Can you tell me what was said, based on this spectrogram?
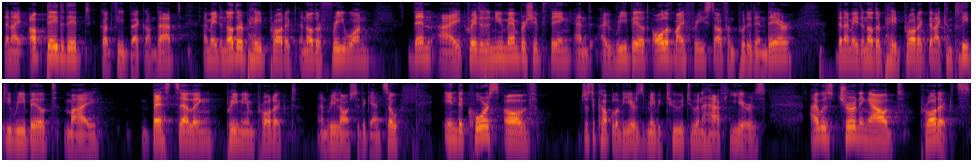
Then I updated it, got feedback on that. I made another paid product, another free one. Then I created a new membership thing and I rebuilt all of my free stuff and put it in there. Then I made another paid product. Then I completely rebuilt my best selling premium product and relaunched it again. So, in the course of just a couple of years, maybe two, two and a half years, I was churning out products.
